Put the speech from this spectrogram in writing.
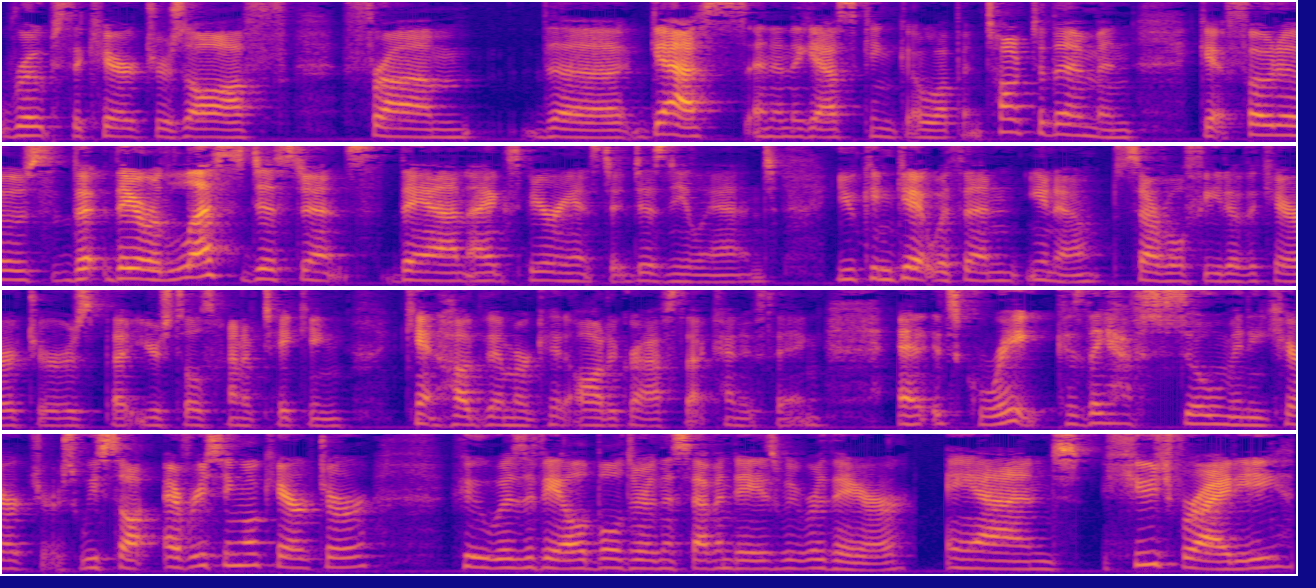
ropes the characters off from the guests, and then the guests can go up and talk to them and get photos. They are less distance than I experienced at Disneyland. You can get within, you know, several feet of the characters, but you're still kind of taking, can't hug them or get autographs, that kind of thing. And it's great because they have so many characters. We saw every single character who was available during the seven days we were there, and huge variety.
